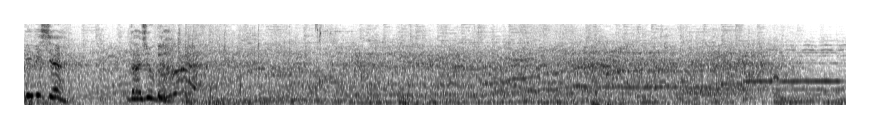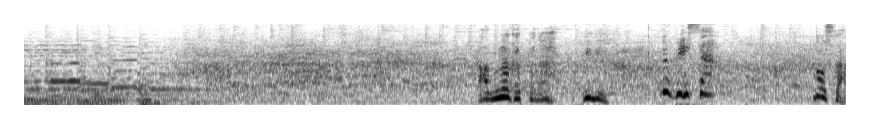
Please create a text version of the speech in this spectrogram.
ビビちゃん大丈夫か？危なかったなビビ。ルフィさん。どうした？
